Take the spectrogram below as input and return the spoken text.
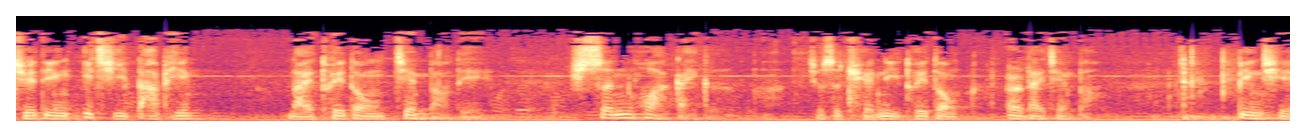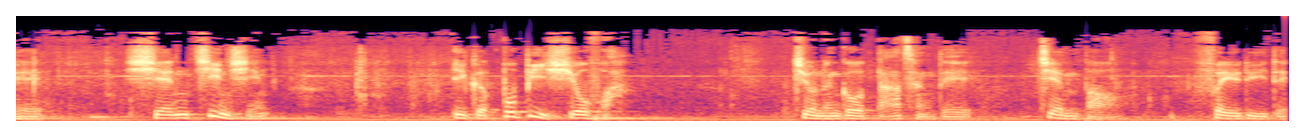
决定一起打拼，来推动健保的深化改革。就是全力推动二代健保，并且先进行一个不必修法就能够达成的鉴保费率的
